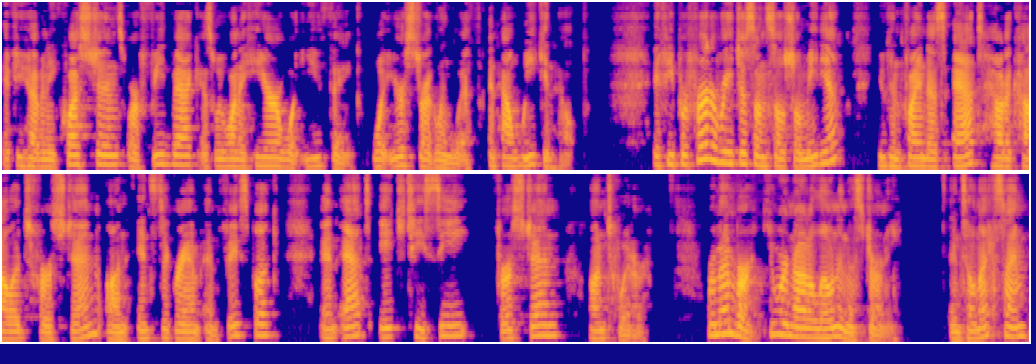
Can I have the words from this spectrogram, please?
If you have any questions or feedback, as we want to hear what you think, what you're struggling with, and how we can help. If you prefer to reach us on social media, you can find us at How to College First Gen on Instagram and Facebook, and at HTC FirstGen on Twitter. Remember, you are not alone in this journey. Until next time.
